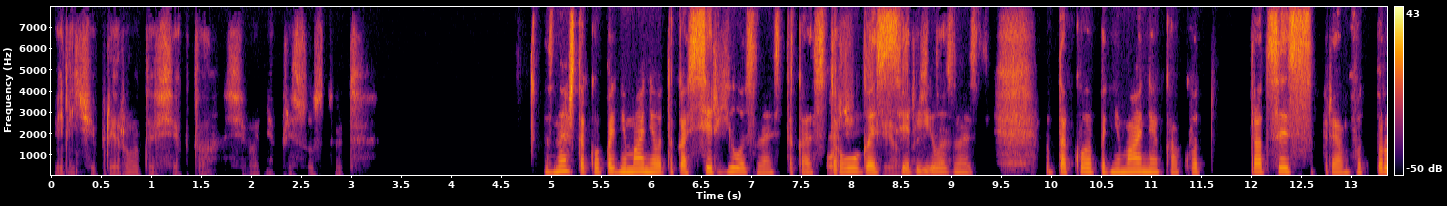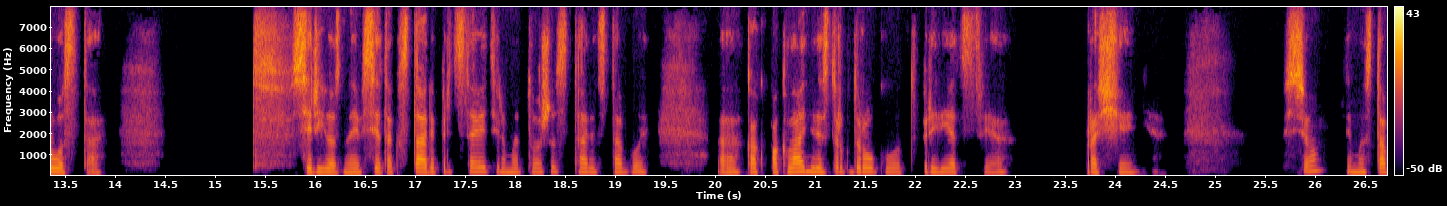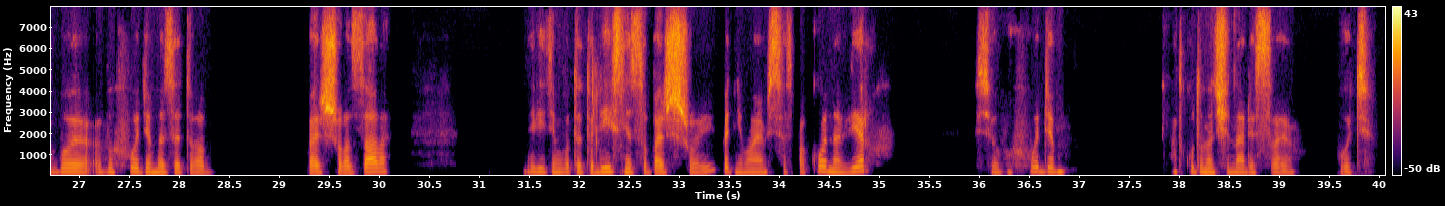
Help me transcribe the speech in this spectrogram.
величие природы, все, кто сегодня присутствует. Знаешь, такое понимание, вот такая серьезность, такая строгость, серьезность. серьезность. Да. Вот такое понимание, как вот процесс прям вот просто серьезные. Все так встали представители, мы тоже встали с тобой, э, как покланялись друг другу, вот приветствие, прощение. Все, и мы с тобой выходим из этого большого зала, видим вот эту лестницу большую, и поднимаемся спокойно вверх. Все, выходим, откуда начинали свою путь.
